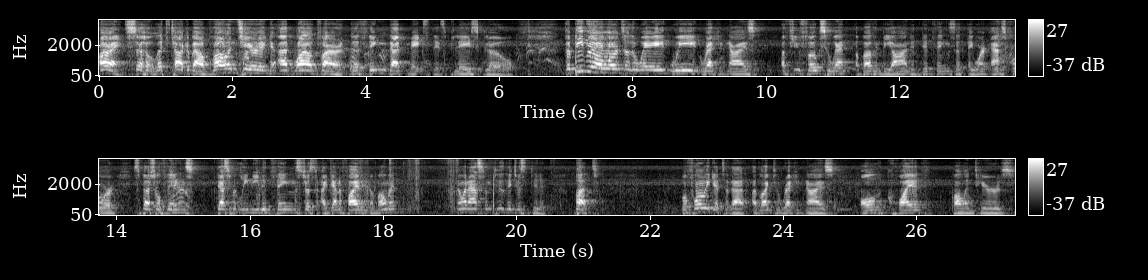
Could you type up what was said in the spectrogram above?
All right, so let's talk about volunteering at Wildfire, the thing that makes this place go. The Beaver Awards are the way we recognize a few folks who went above and beyond and did things that they weren't asked for, special things, desperately needed things, just identified in a moment. No one asked them to, they just did it. But before we get to that, I'd like to recognize all the quiet volunteers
